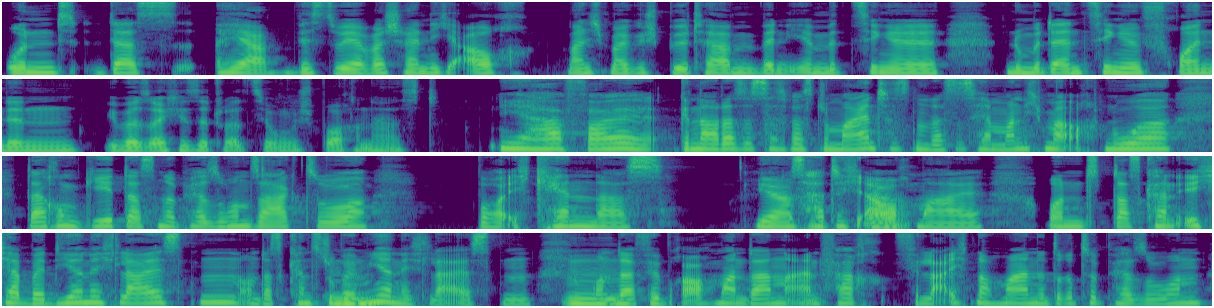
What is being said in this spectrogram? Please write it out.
Und das, ja, wirst du ja wahrscheinlich auch manchmal gespürt haben, wenn ihr mit Single, wenn du mit deinen Single-Freundinnen über solche Situationen gesprochen hast. Ja, voll. Genau das ist das, was du meintest. Und das ist ja manchmal auch nur darum geht, dass eine Person sagt so, boah, ich kenne das. Ja, das hatte ich ja. auch mal. Und das kann ich ja bei dir nicht leisten und das kannst du mhm. bei mir nicht leisten. Mhm. Und dafür braucht man dann einfach vielleicht nochmal eine dritte Person,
